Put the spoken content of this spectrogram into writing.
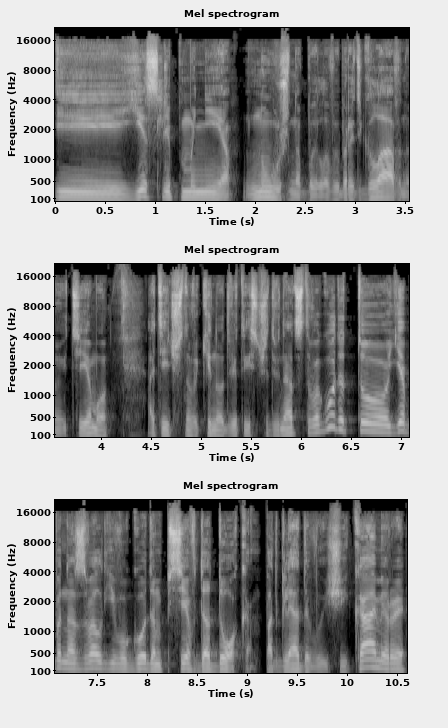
И если бы мне нужно было выбрать главную тему отечественного кино 2012 года, то я бы назвал его годом псевдодока. Подглядывающие камеры,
